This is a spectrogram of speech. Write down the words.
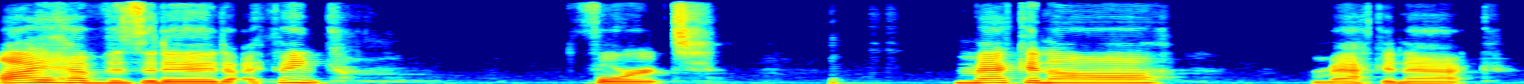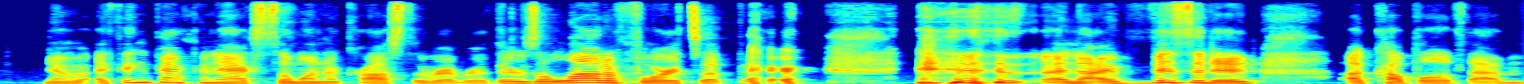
I have visited, I think, Fort Mackinac, Mackinac. No, I think Mackinac's the one across the river. There's a lot of forts up there. and I've visited a couple of them.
